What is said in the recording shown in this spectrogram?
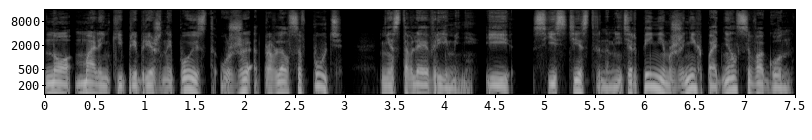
Но маленький прибрежный поезд уже отправлялся в путь, не оставляя времени, и с естественным нетерпением жених поднялся в вагон,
